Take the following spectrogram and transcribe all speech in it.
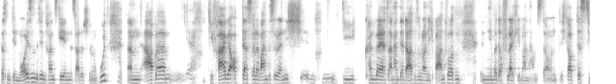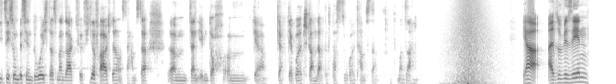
dass mit den Mäusen, mit den Transgenen ist alles schön und gut. Ähm, aber die Frage, ob das relevant ist oder nicht, die können wir jetzt anhand der Daten so noch nicht beantworten. Nehmen wir doch vielleicht lieber einen Hamster. Und ich glaube, das zieht sich so ein bisschen durch, dass man sagt, für viele Fragestellungen ist der Hamster ähm, dann eben doch ähm, der, der, der Goldstandard. Das passt zum Goldhamster, könnte man sagen. Ja, also wir sehen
